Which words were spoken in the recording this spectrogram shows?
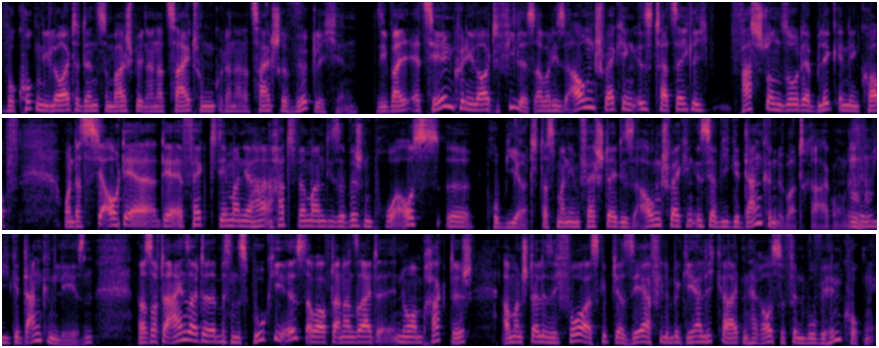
wo gucken die Leute denn zum Beispiel in einer Zeitung oder in einer Zeitschrift wirklich hin? Sie, weil erzählen können die Leute vieles, aber dieses Augentracking ist tatsächlich fast schon so der Blick in den Kopf. Und das ist ja auch der, der Effekt, den man ja hat, wenn man diese Vision Pro ausprobiert, äh, dass man eben feststellt, dieses Augentracking ist ja wie Gedankenübertragung, mhm. ja wie Gedankenlesen. Was auf der einen Seite ein bisschen spooky ist, aber auf der anderen Seite enorm praktisch. Aber man stelle sich vor, es gibt ja sehr viele Begehrlichkeiten herauszufinden, wo wir hingucken.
